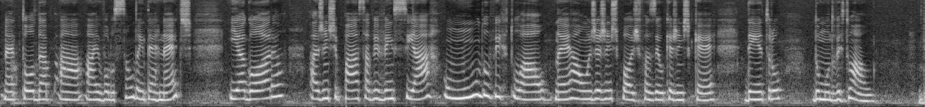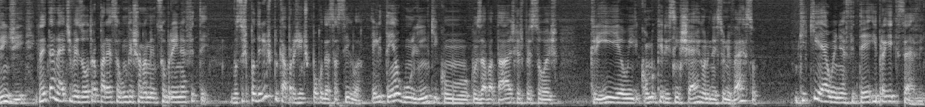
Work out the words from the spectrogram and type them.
né, toda a, a evolução da internet e agora a gente passa a vivenciar um mundo virtual, né, onde a gente pode fazer o que a gente quer dentro do mundo virtual. Entendi. Na internet, vez ou outra, aparece algum questionamento sobre NFT. Vocês poderiam explicar para a gente um pouco dessa sigla? Ele tem algum link com, com os avatares que as pessoas criam e como que eles se enxergam nesse universo? O que, que é o NFT e para que, que serve?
